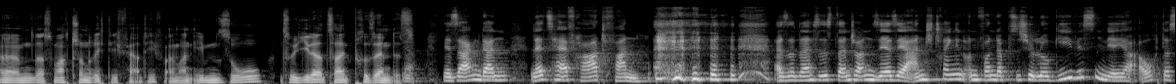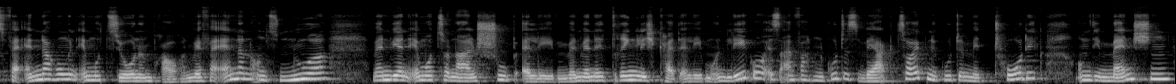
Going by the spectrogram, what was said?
Ähm, das macht schon richtig fertig, weil man eben so zu jeder Zeit präsent ist. Ja. Wir sagen dann, let's have hard fun. also das ist dann schon sehr, sehr anstrengend. Und von der Psychologie wissen wir ja auch, dass Veränderungen Emotionen brauchen. Wir verändern uns nur, wenn wir einen emotionalen Schub erleben, wenn wir eine Dringlichkeit erleben. Und Lego ist einfach ein gutes Werkzeug, eine gute Methodik, um die Menschen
